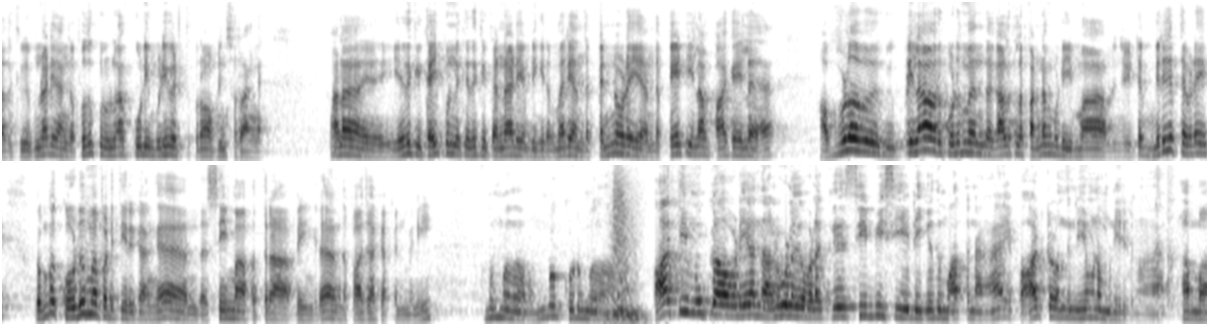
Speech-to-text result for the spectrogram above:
அதுக்கு முன்னாடி நாங்கள் பொதுக்குழுலாம் கூடி முடிவெடுத்துக்கிறோம் அப்படின்னு சொல்றாங்க. ஆனால் எதுக்கு கைப்புண்ணுக்கு எதுக்கு கண்ணாடி அப்படிங்கிற மாதிரி அந்த பெண்ணுடைய அந்த பேட்டிலாம் பார்க்கையில் அவ்வளவு இப்படிலாம் ஒரு கொடுமை இந்த காலத்தில் பண்ண முடியுமா அப்படின்னு சொல்லிட்டு மிருகத்தை விட ரொம்ப கொடுமைப்படுத்தி இருக்காங்க அந்த சீமா பத்ரா அப்படிங்கிற அந்த பாஜக பெண்மணி. கொடுமை தான் ரொம்ப கொடுமை தான் அதிமுகவுடைய அந்த அலுவலக வழக்கு சிபிசிஐடிக்கு வந்து மாத்தினாங்க. இப்ப ஆட்கள் வந்து நியமனம் பண்ணியிருக்காங்க. ஆமா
